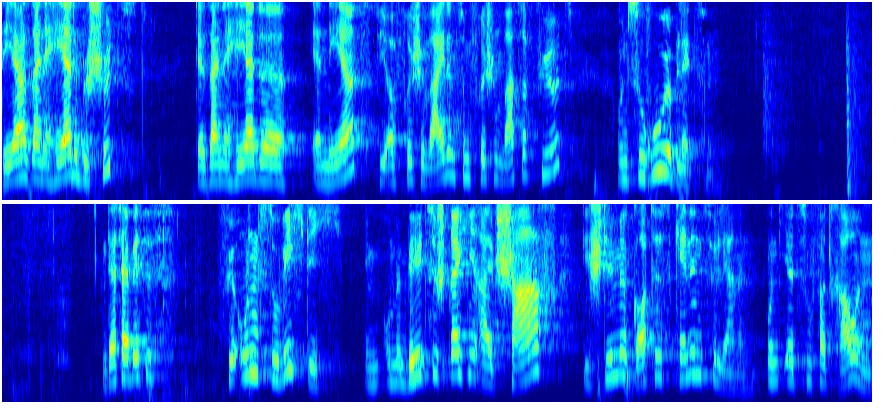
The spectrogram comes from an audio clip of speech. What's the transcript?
der seine Herde beschützt, der seine Herde ernährt, sie auf frische Weiden zum frischen Wasser führt und zu Ruheplätzen. Und deshalb ist es für uns so wichtig, um im Bild zu sprechen, als Schaf die Stimme Gottes kennenzulernen und ihr zu vertrauen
